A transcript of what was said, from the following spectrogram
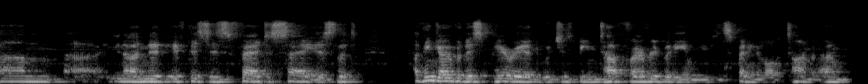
um, uh, you know, and if this is fair to say, is that I think over this period, which has been tough for everybody, and we've been spending a lot of time at home,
